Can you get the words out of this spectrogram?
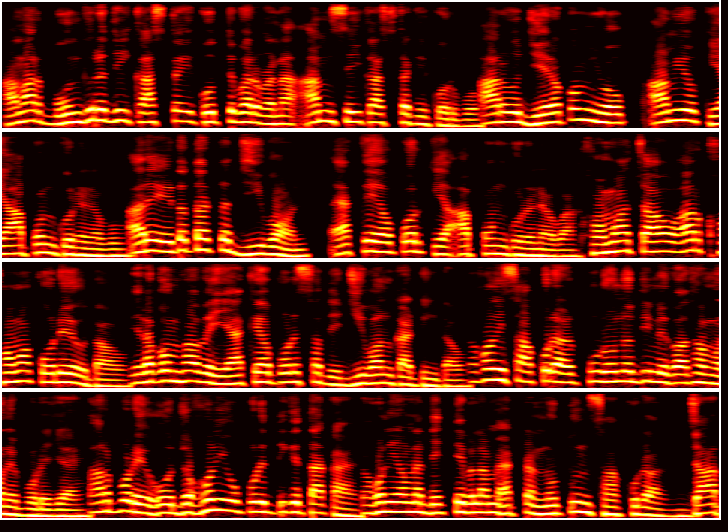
আমার বন্ধুরা যেই কাজটাকে করতে পারবে না আমি সেই কাজটাকে করব? আর ও যেরকমই হোক আমি ওকে আপন করে নেব? আরে, এটা তো একটা জীবন। একে অপরকে আপন করে নেওয়া। ক্ষমা চাও আর ক্ষমা করেও দাও। এরকম ভাবে একে অপরের সাথে জীবন কাটিয়ে দাও। তখনই সাকুরার পুরোনো দিনের কথা মনে পড়ে যায়। তারপরে ও যখনই উপরের দিকে তাকায়, তখনই আমরা দেখতে পেলাম একটা নতুন সাকুরা, যার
